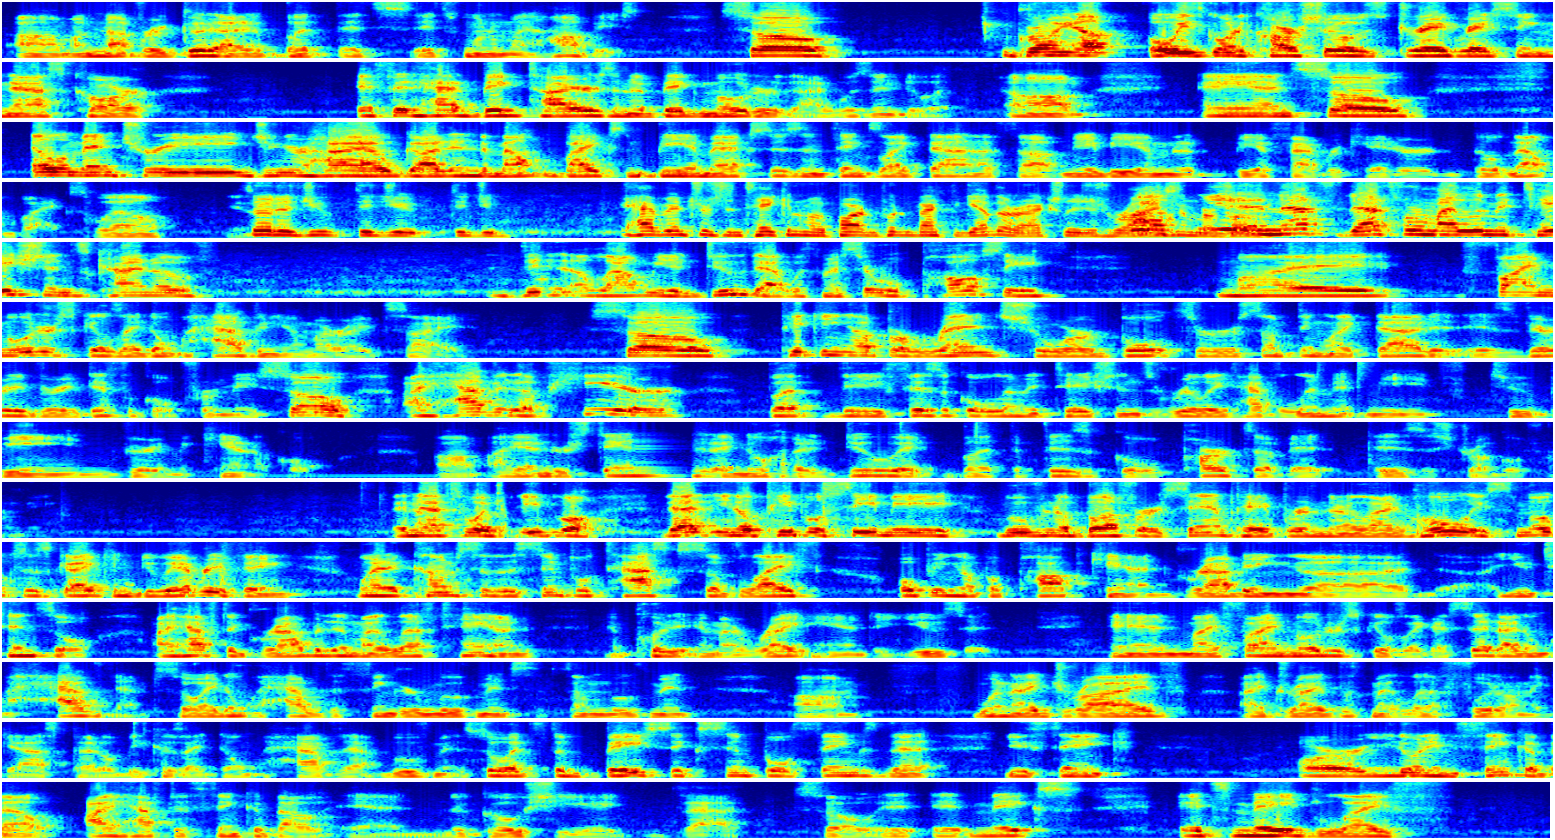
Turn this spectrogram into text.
Um, I'm not very good at it, but it's it's one of my hobbies. So growing up, always going to car shows, drag racing, NASCAR. If it had big tires and a big motor, that I was into it. Um, and so elementary, junior high, I got into mountain bikes and BMXs and things like that. And I thought maybe I'm going to be a fabricator and build mountain bikes. Well, you know. so did you, did you, did you have interest in taking them apart and putting them back together or actually just riding well, them? yeah, and that's, that's where my limitations kind of didn't allow me to do that with my cerebral palsy. My fine motor skills, I don't have any on my right side. So picking up a wrench or bolts or something like that is very very difficult for me. So i have it up here but the physical limitations really have limit me to being very mechanical. Um, i understand it i know how to do it but the physical parts of it is a struggle for me and that's what people that you know people see me moving a buffer of sandpaper and they're like holy smokes this guy can do everything. When it comes to the simple tasks of life opening up a pop can grabbing a utensil i have to grab it in my left hand and put it in my right hand to use it. And my fine motor skills like i said i don't have them. So i don't have the finger movements the thumb movement. Um, when i drive I drive with my left foot on the gas pedal because I don't have that movement. So it's the basic, simple things that you think or you don't even think about. I have to think about and negotiate that. So it, it makes it's made life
